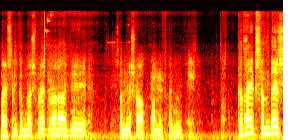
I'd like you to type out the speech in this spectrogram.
ભાઈ શ્રી કમલેશભાઈ દ્વારા જે સંદેશો આપવાનું થયું કથા એક સંદેશ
